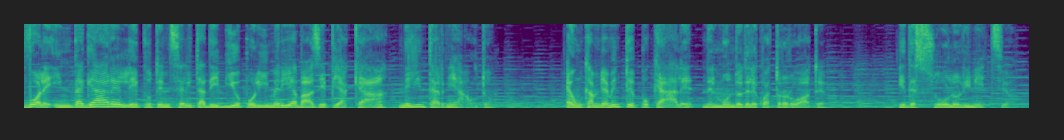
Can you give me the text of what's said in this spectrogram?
vuole indagare le potenzialità dei biopolimeri a base PHA negli interni auto. È un cambiamento epocale nel mondo delle quattro ruote ed è solo l'inizio.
